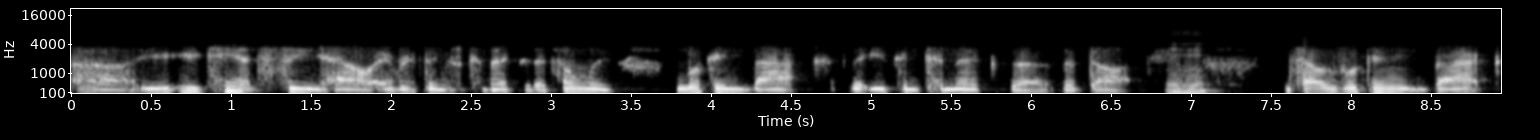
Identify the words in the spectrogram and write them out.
uh, you, you can't see how everything's connected. It's only looking back that you can connect the, the dots. Mm-hmm. So I was looking back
